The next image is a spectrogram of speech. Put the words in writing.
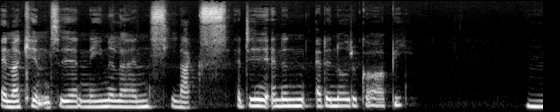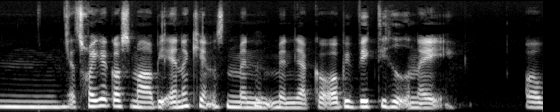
anerkendelse af den ene eller anden slags? Er det, er det, er det noget, du går op i? Mm, jeg tror ikke, jeg går så meget op i anerkendelsen, men, mm. men jeg går op i vigtigheden af at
